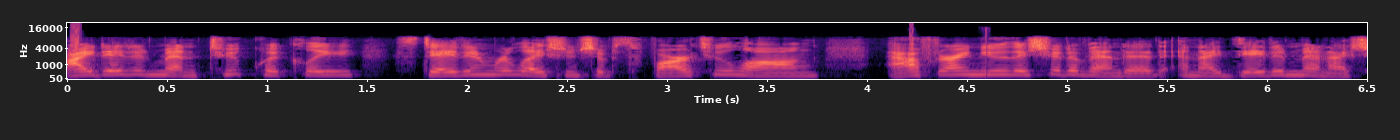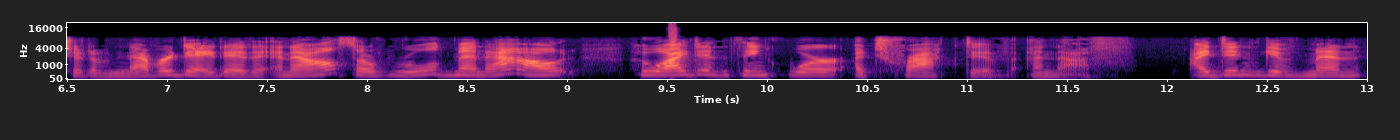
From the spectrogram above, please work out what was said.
I dated men too quickly, stayed in relationships far too long after I knew they should have ended, and I dated men I should have never dated. And I also ruled men out who I didn't think were attractive enough. I didn't give men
